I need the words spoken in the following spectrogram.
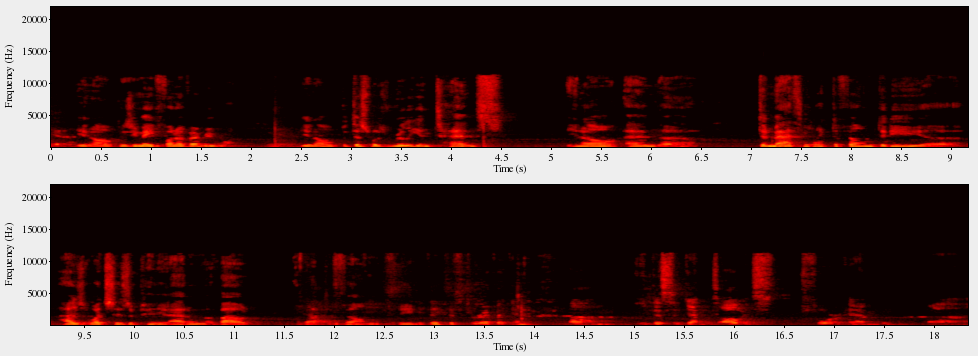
Yeah. You know, because he made fun of everyone you know. But this was really intense, you know. And uh, did Matthew like the film? Did he? Uh, how's what's his opinion, Adam, about about yeah, the film? He, he, thinks it's terrific, and um, this again was always for him uh,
